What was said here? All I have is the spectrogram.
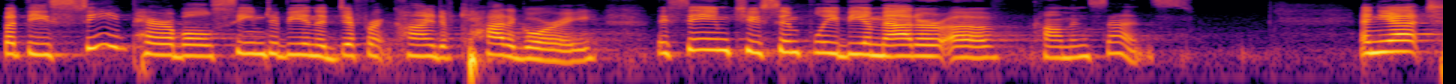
But these seed parables seem to be in a different kind of category. They seem to simply be a matter of common sense. And yet,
